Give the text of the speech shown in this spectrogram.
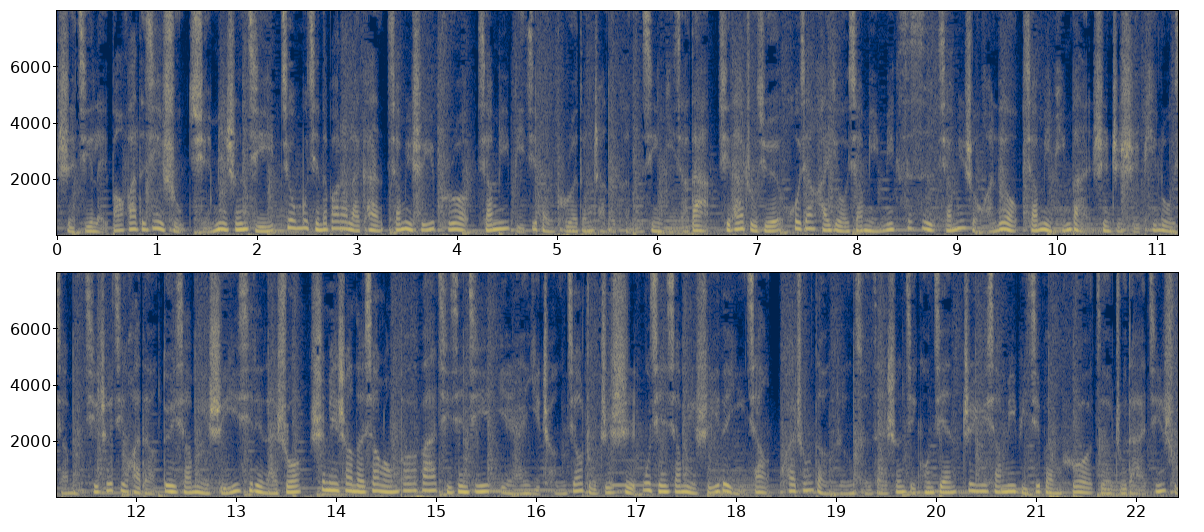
是积累爆发的技术全面升级。就目前的爆料来看，小米十一 Pro、小米笔基本 Pro 登场的可能性比较大，其他主角或将还有小米 Mix 四、小米手环六、小米平板，甚至是披露小米汽车计划等。对小米十一系列来说，市面上的骁龙八八八旗舰机俨然已成焦灼之势。目前小米十一的影像、快充等仍存在升级空间。至于小米笔记本 Pro，则主打金属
